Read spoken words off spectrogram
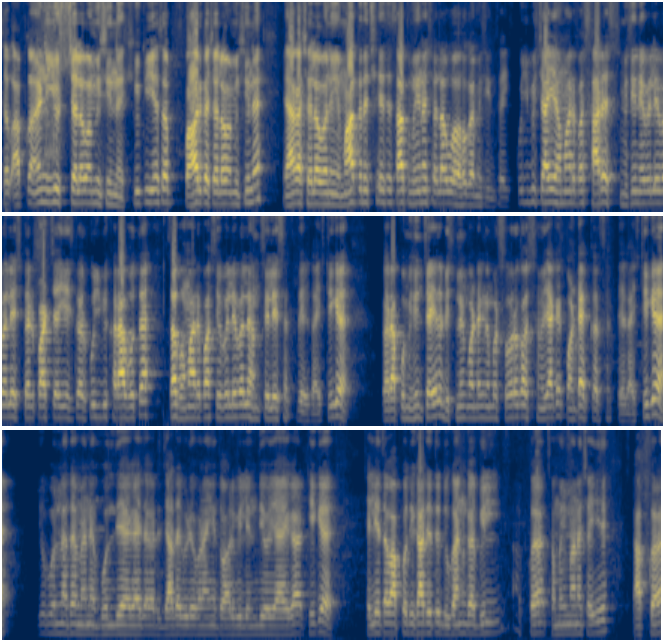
सब आपका अनयूज चला हुआ मशीन है। क्योंकि ये सब बाहर का चला हुआ मशीन है। यहाँ का चला हुआ नहीं है। मात्र छः से सात महीना चला हुआ होगा मशीन सही कुछ भी चाहिए, हमारे पास सारे मशीन अवेलेबल है स्पेयर पार्ट चाहिए, इसका कुछ भी खराब होता है, सब हमारे पास अवेलेबल है, हमसे ले सकते हैं गाइस ठीक है? अगर आपको मशीन चाहिए तो डिस्प्ले कॉन्टैक्ट नंबर शो होगा, उसमें जाकर कॉन्टैक्ट कर सकते हैं गाइस ठीक है? जो बोलना था मैंने बोल दिया गाइस अगर ज़्यादा वीडियो बनाएँगे तो और भी लेंदी हो जाएगा, ठीक है? चलिए तब आपको दिखा देते दुकान का बिल, आपका समझ में आना चाहिए, आपका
